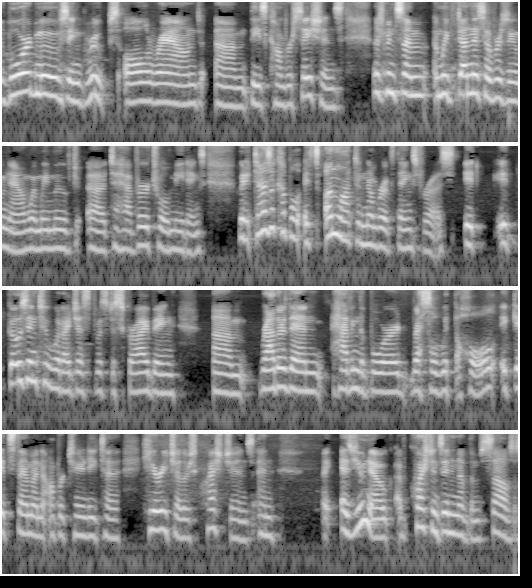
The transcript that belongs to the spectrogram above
the board moves in groups all around um, these conversations. There's been some, and we've done this over Zoom now when we moved uh, to have virtual meetings. But it does a couple. It's unlocked a number of things for us. It it goes into what I just was describing. Um, rather than having the board wrestle with the whole, it gets them an opportunity to hear each other's questions. And uh, as you know, uh, questions in and of themselves,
